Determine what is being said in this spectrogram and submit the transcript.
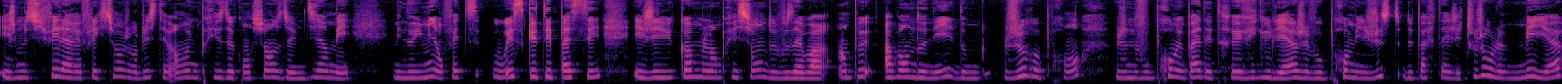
Et je me suis fait la réflexion aujourd'hui, c'était vraiment une prise de conscience de me dire mais, mais Noémie, en fait, où est-ce que t'es passée? Et j'ai eu comme l'impression de vous avoir un peu abandonné. Donc je reprends. Je ne vous promets pas d'être régulière, je vous promets juste de partager toujours le meilleur,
